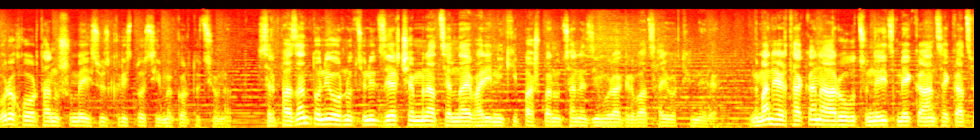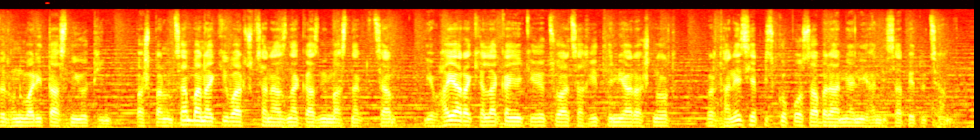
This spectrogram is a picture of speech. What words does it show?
որը խորհրդանշում է Հիսուս Քրիստոսի մկրտությունը։ Սրբազան տոնի օրնությունից ձեր չեն մնացել նաև հայրենիքի պաշտպանությանը զինվորագրված հայորդիները։ Նման հերթական արարողություններից մեկը անց է կացվել հունվարի 17-ին Պաշտպանության բանակի վարչության ազնագազմի մասնակցությամբ եւ հայ առաքելական եկեղեցու Արցախի թեմի առաջնորդ Վրթանես եպիսկոպոս Աբրահամյանի հանդիսապետությամբ։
